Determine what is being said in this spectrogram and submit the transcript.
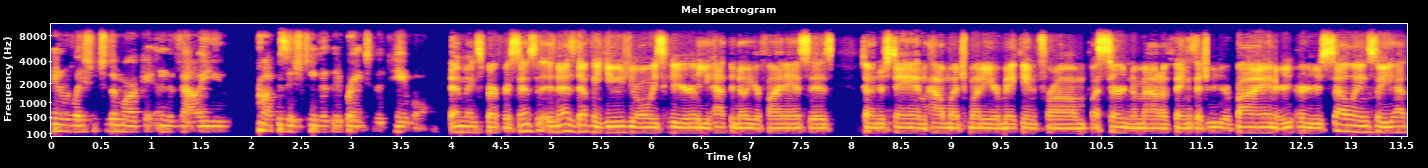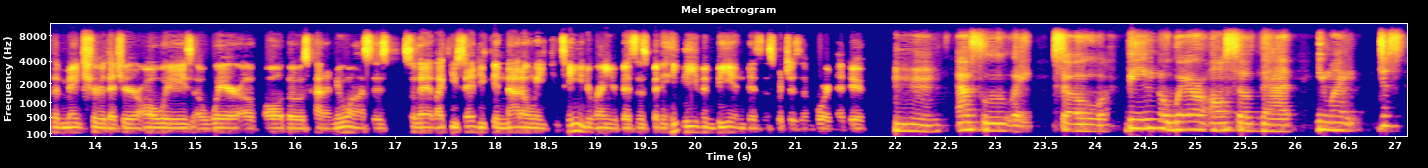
in relation to the market and the value proposition that they bring to the table. That makes perfect sense. And that's definitely huge. You always hear you have to know your finances to understand how much money you're making from a certain amount of things that you're buying or, or, you're selling. So you have to make sure that you're always aware of all those kind of nuances so that, like you said, you can not only continue to run your business, but even be in business, which is important to do. Mm-hmm. Absolutely. So being aware also that you might just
